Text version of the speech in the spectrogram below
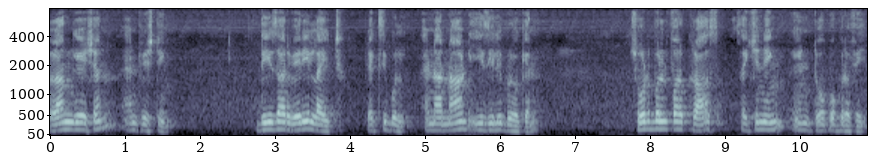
elongation and twisting. These are very light, flexible, and are not easily broken. Suitable for cross sectioning in topography.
